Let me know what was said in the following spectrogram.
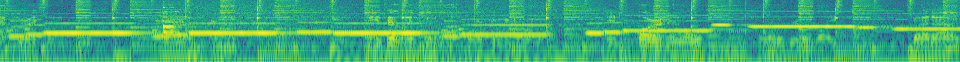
after I said And, and you can tell there's been a lot more going on in RL, below real life. But uh,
